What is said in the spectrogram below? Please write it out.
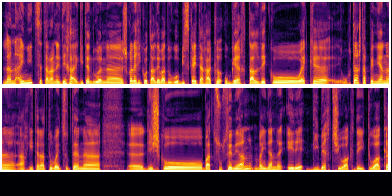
Lan hainitz eta lan edera egiten duen uh, eskoaleriko talde bat dugu, bizkaitarrak uger taldekoek uh, urte hastapenean uh, argitaratu baitzuten uh, uh, disko bat zuzenean, baina ere dibertsioak deituak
